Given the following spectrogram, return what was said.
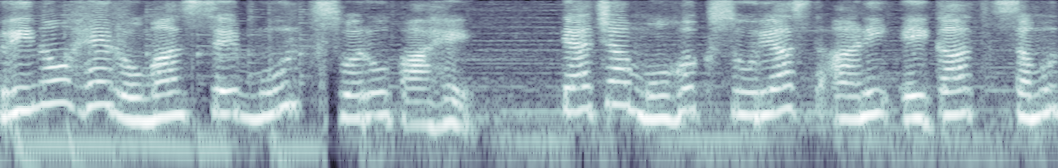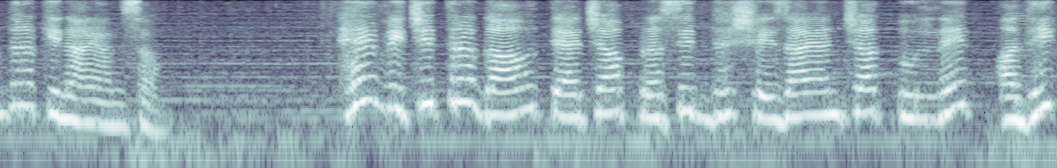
रिनो हे रोमांसचे मूर्त स्वरूप आहे. त्याच्या मोहक सूर्यास्त आणि एकात समुद्र किनायांचा हे विचित्र गाव त्याच्या प्रसिद्ध शेजाऱ्यांच्या तुलनेत अधिक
